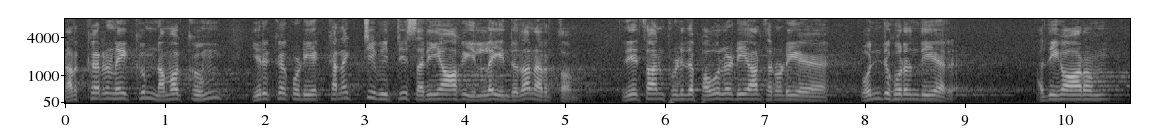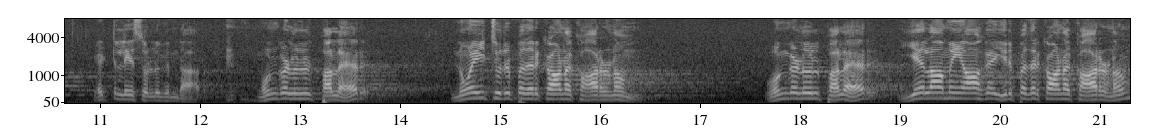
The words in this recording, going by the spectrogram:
நற்கருணைக்கும் நமக்கும் இருக்கக்கூடிய கனெக்டிவிட்டி சரியாக இல்லை என்றுதான் அர்த்தம். இதைத்தான் புனித பவுலடியார் தன்னுடைய ஒன்று குருந்தியர் அதிகாரம் எட்டிலே சொல்லுகின்றார். உங்களுள் பலர் நோயிற்றிருப்பதற்கான காரணம் உங்களுள் பலர் இயலாமையாக இருப்பதற்கான காரணம்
